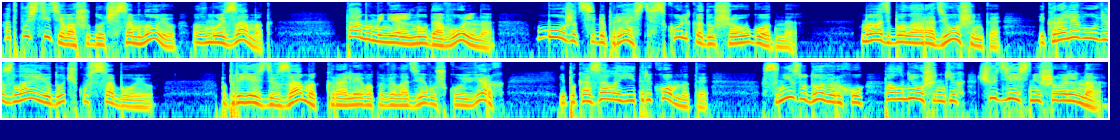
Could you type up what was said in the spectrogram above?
Отпустите вашу дочь со мною в мой замок. Там у меня льну довольно, — может себе прясть сколько душе угодно. Мать была радешенька, и королева увезла ее дочку с собою. По приезде в замок королева повела девушку вверх и показала ей три комнаты, снизу доверху полнешеньких чудеснейшего льна.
